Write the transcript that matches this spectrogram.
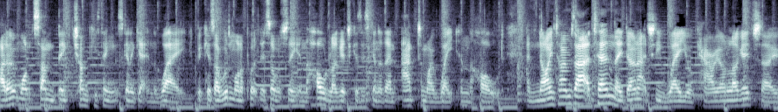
I don't want some big chunky thing that's gonna get in the way because I wouldn't want to put this obviously in the hold luggage because it's gonna then add to my weight in the hold. And nine times out of 10, they don't actually weigh your carry-on luggage, so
